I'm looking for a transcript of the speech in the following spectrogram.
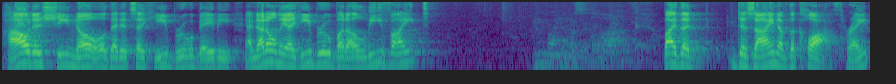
how does she know that it's a Hebrew baby? And not only a Hebrew, but a Levite? By the design of the cloth, right?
